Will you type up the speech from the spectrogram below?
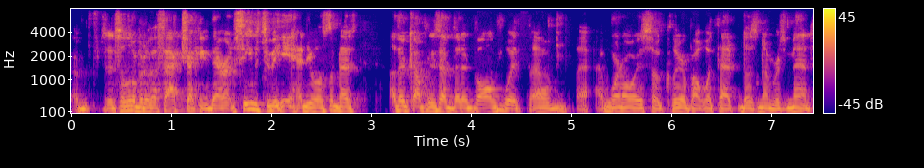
I'm, it's a little bit of a fact checking there. It seems to be annual. Sometimes other companies I've been involved with um, weren't always so clear about what that those numbers meant.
